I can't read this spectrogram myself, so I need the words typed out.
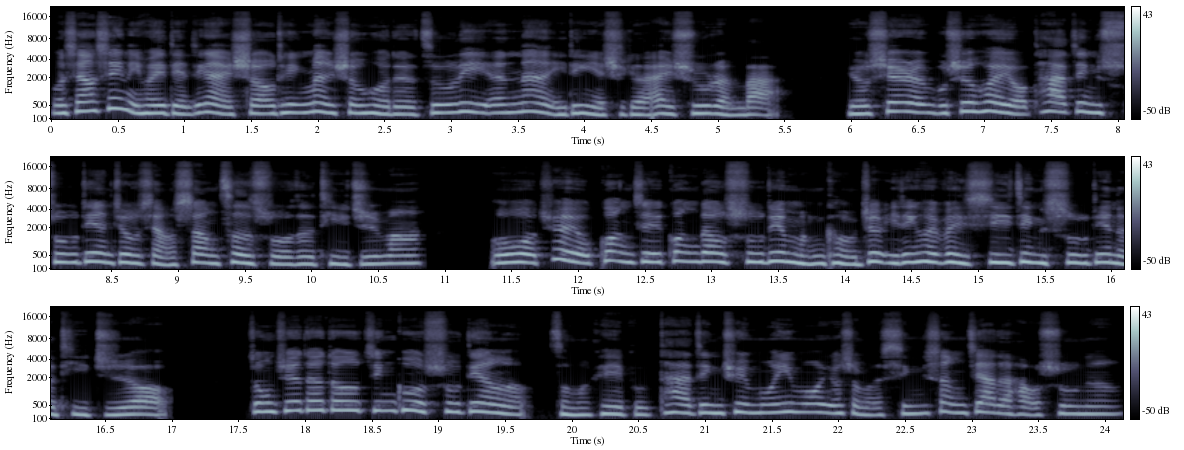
我相信你会点进来收听慢生活的朱莉恩，娜一定也是个爱书人吧？有些人不是会有踏进书店就想上厕所的体质吗？而我却有逛街逛到书店门口就一定会被吸进书店的体质哦。总觉得都经过书店了，怎么可以不踏进去摸一摸有什么新上架的好书呢？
